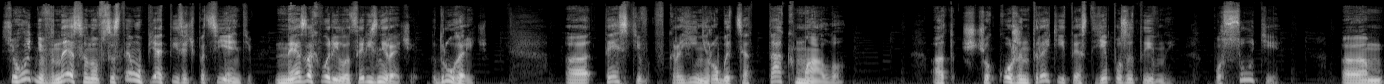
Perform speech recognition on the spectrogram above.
Сьогодні внесено в систему 5 тисяч пацієнтів. Не захворіло, це різні речі. Друга річ. Е, тестів в країні робиться так мало, що кожен третій тест є позитивний. По суті, ем,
